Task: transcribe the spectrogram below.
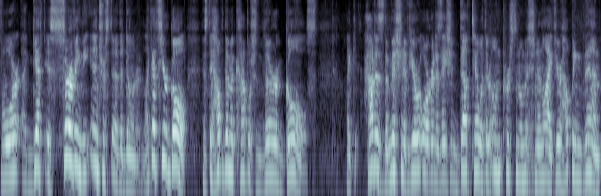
for a gift is serving the interest of the donor. Like that's your goal, is to help them accomplish their goals. Like, how does the mission of your organization dovetail with their own personal mission in life? You're helping them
